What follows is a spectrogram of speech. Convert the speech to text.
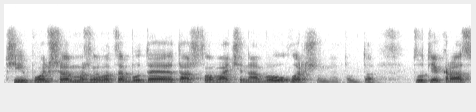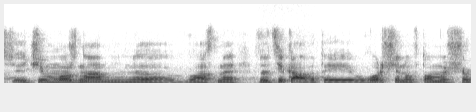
чи Польща, можливо, це буде та ж Словаччина або Угорщина. Тобто тут якраз чим можна е, власне зацікавити Угорщину в тому, щоб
